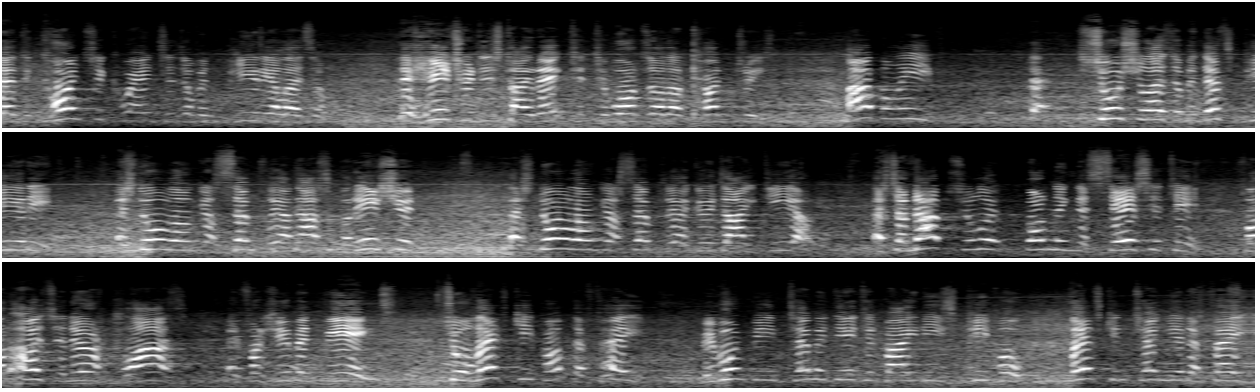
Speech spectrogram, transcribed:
that the consequences of imperialism, the hatred is directed towards other countries. I believe that socialism in this period is no longer simply an aspiration, it's no longer simply a good idea. It's an absolute burning necessity for us in our class and for human beings. So let's keep up the fight. We won't be intimidated by these people. Let's continue the fight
